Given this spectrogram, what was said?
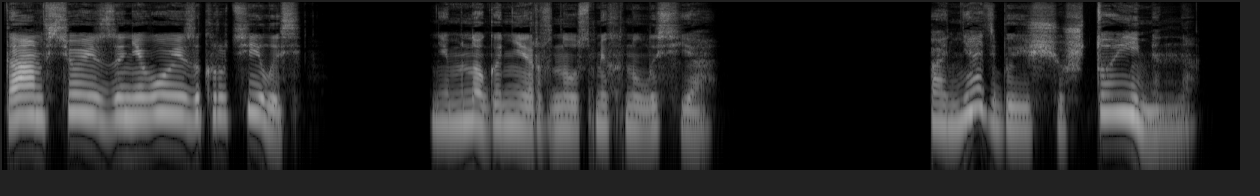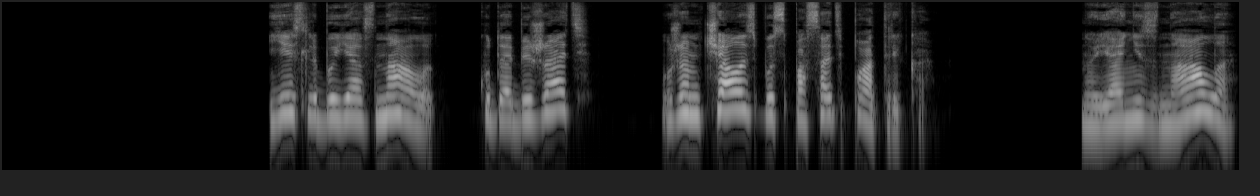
Там все из-за него и закрутилось. Немного нервно усмехнулась я. Понять бы еще, что именно. Если бы я знала, куда бежать, уже мчалась бы спасать Патрика. Но я не знала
